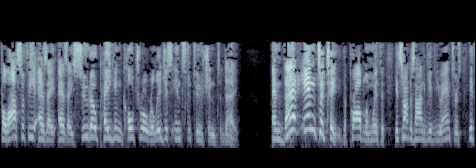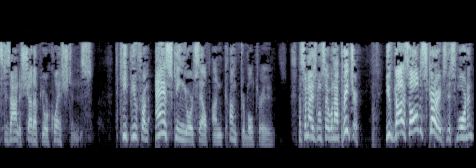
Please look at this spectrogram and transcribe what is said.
philosophy as a, as a pseudo-pagan cultural religious institution today. And that entity, the problem with it, it's not designed to give you answers, it's designed to shut up your questions. To keep you from asking yourself uncomfortable truths. Now somebody's gonna say, well now preacher, you've got us all discouraged this morning.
